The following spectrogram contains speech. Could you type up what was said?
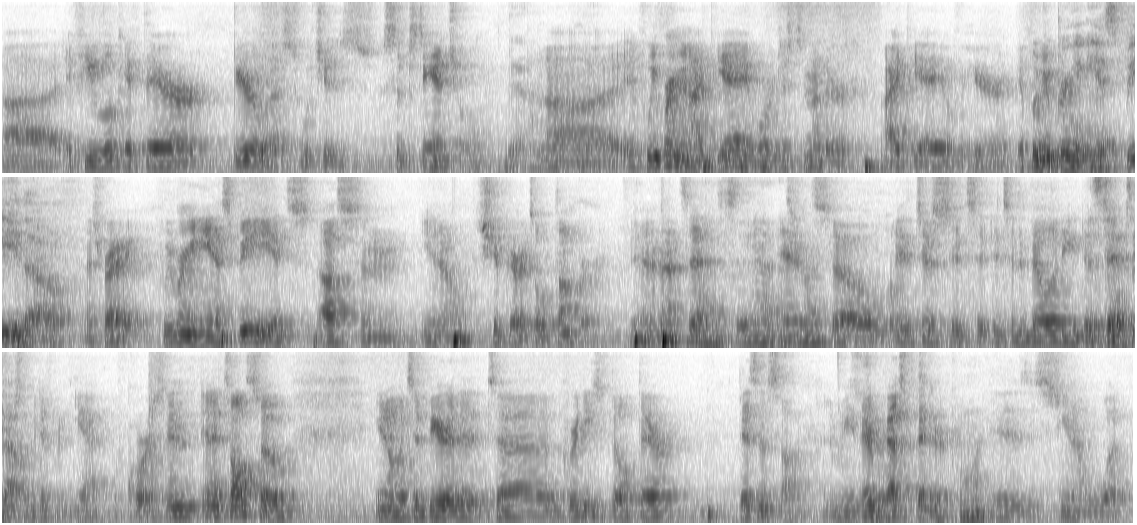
uh, if you look at their beer list, which is substantial, Yeah. uh, if we bring an IPA, we're just another IPA over here. If If we bring an ESB though, that's right. If we bring an ESB, it's us and you know Shipyard's Old Thumper, Yeah. and that's it. That's- yeah, that's and right. so it just it's it's an ability to It do out. something different. Yeah, of course, and and it's also, you know, it's a beer that uh, Gritty's built their business on. I mean, That's their true. best That's bidder point. is you know what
